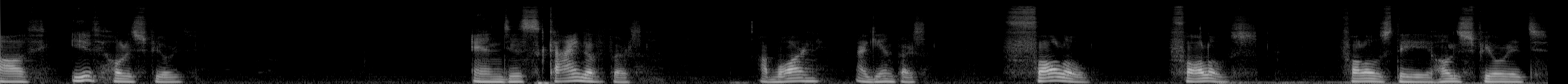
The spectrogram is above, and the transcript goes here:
of Eve Holy Spirit. And this kind of person, a born again person, follow, follows, follows the Holy Spirit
